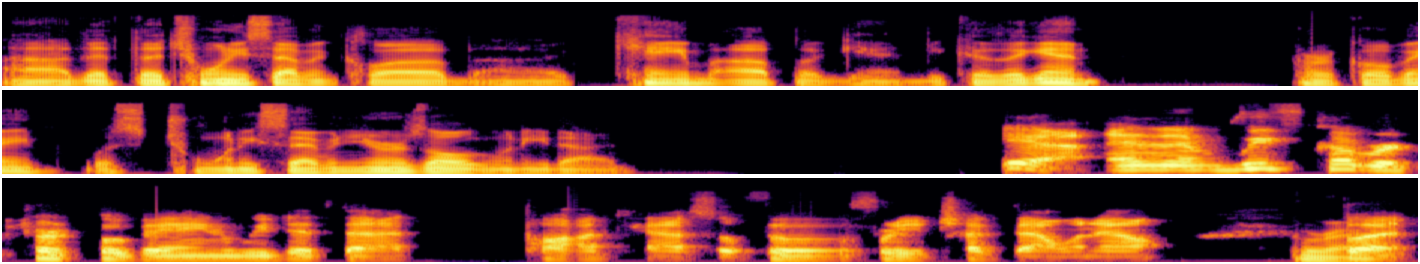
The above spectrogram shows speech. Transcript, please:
uh, that the 27 Club uh, came up again. Because again, Kurt Cobain was 27 years old when he died. Yeah, and then we've covered Kurt Cobain. We did that podcast, so feel free to check that one out. Correct. But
